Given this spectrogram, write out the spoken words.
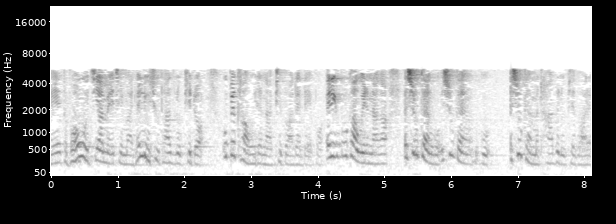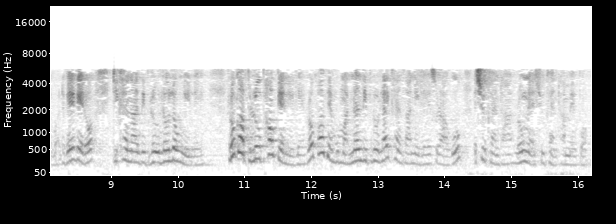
မယ်သဘောကိုကြည့်ရမယ်အချိန်မှာလက်လူရှူထားသလိုဖြစ်တော့ဥပိ္ပခဝေဒနာဖြစ်သွားတတ်တယ်ပေါ့အဲ့ဒီဥပိ္ပခဝေဒနာကအရှုခံကိုအရှုခံကိုအရှုခံမထားသလိုဖြစ်သွားတယ်ပေါ့တကယ်ကြတော့ဒီခန္ဓာဒီဘလို့အလုံးလုံးနေလဲရုပ်ကဘလို့ဖောက်ပြန်နေလဲရုပ်ဖောက်ပြန်မှုမှာနန္ဒီဘလို့လိုက်ခံစားနေလဲဆိုတာကိုအရှုခံထားရုံနဲ့အရှုခံထားမယ်ပေါ့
